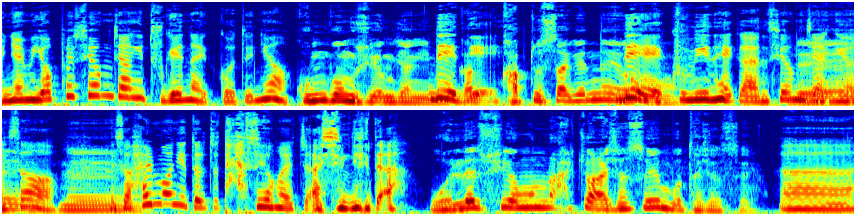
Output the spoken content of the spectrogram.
왜냐하면 옆에 수영장이 두 개나 있거든요. 공공 수영장이니까 네네. 값도 싸겠네요. 네, 구민회관 수영장이어서 네, 네. 그래서 할머니들도 다 수영할 줄 아십니다. 원래 수영은 할 줄 아셨어요, 못 하셨어요? 아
